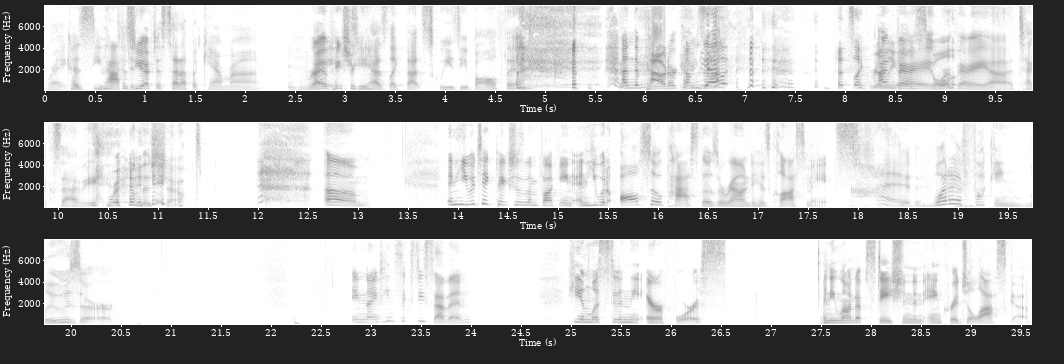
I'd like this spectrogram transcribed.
Right. because you have Because to you have to set up a camera. I Right. have a picture he has like that squeezy ball thing. and the powder comes out. That's like really I'm very, old school. we're very uh, tech savvy on this show. Um, and he would take pictures of them fucking, and he would also pass those around to his classmates. God. What a fucking loser. In 1967, he enlisted in the Air Force, and he wound up stationed in Anchorage, Alaska.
